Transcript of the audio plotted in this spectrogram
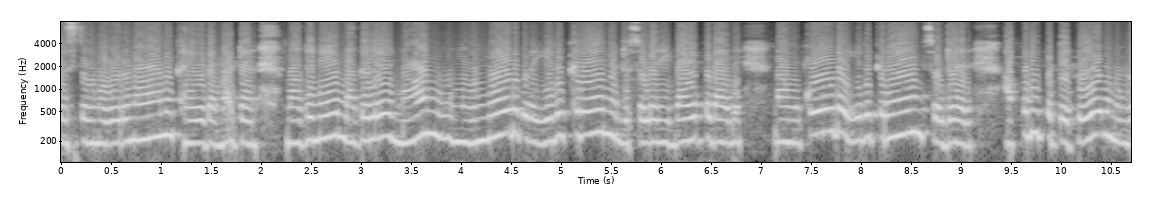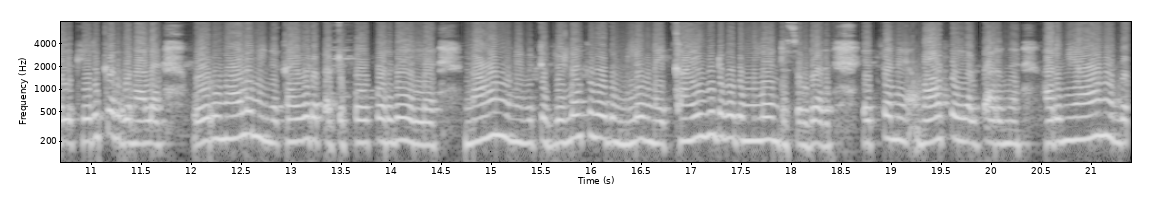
கிறிஸ்துவனை ஒரு நாளும் கைவிட மாட்டார். மகனே மகளே நான் உன்னோடு கூட இருக்கிறேன் என்று சொல்ல நீ பயப்படாது. நான் கூட இருக்கிறேன்னு சொல்றாரு. அப்படிப்பட்ட தேவன் உங்களுக்கு இருக்கிறதுனால ஒரு நாளும் நீங்க கைவிடப்பட்டு போறதே இல்லை. நான் உன்னை விட்டு விலகுவதும் இல்லை உன்னை கைவிடுவதும் இல்லை என்று சொல்றாரு. எத்தனை வார்த்தைகள் பாருங்க. அருமையான அந்த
